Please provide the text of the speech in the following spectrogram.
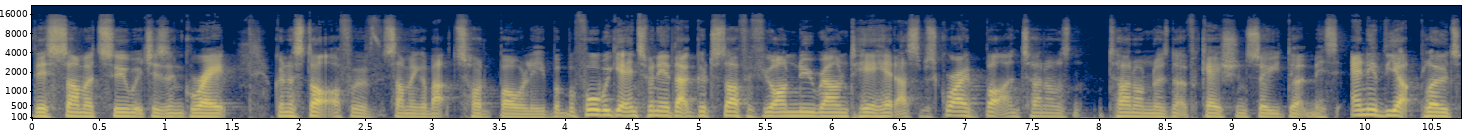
this summer too, which isn't great. We're going to start off with something about Todd Boehly. But before we get into any of that good stuff, if you are new around here, hit that subscribe button, turn on turn on those notifications so you don't miss any of the uploads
